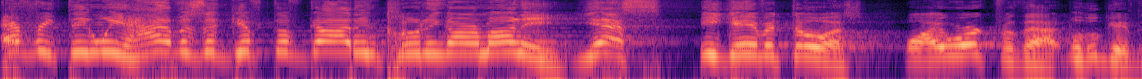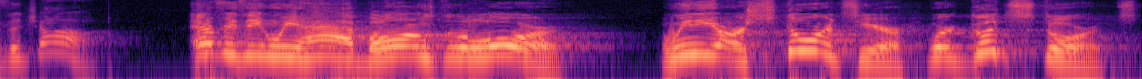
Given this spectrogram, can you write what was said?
Everything we have is a gift of God, including our money. Yes, He gave it to us. Well, I work for that. Well, who gave you the job? Everything we have belongs to the Lord. We need our stewards here. We're good stewards.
